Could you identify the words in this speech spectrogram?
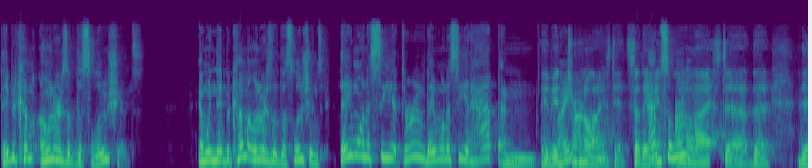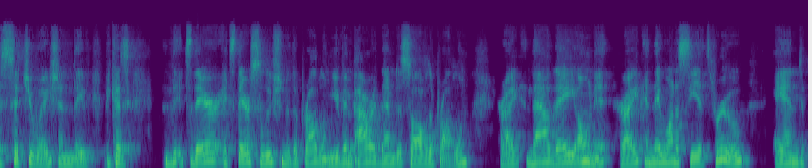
They become owners of the solutions. And when they become owners of the solutions, they want to see it through. They want to see it happen. Mm, they've right? internalized it. So they've Absolutely. internalized uh, the this situation. They've because it's their it's their solution to the problem you've empowered them to solve the problem right now they own it right and they want to see it through and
